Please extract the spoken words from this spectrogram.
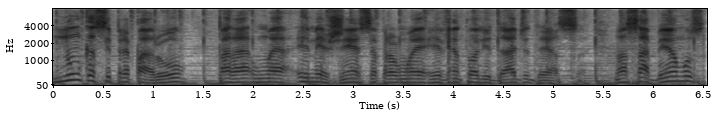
nunca se preparou para uma emergência, para uma eventualidade dessa. Nós sabemos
